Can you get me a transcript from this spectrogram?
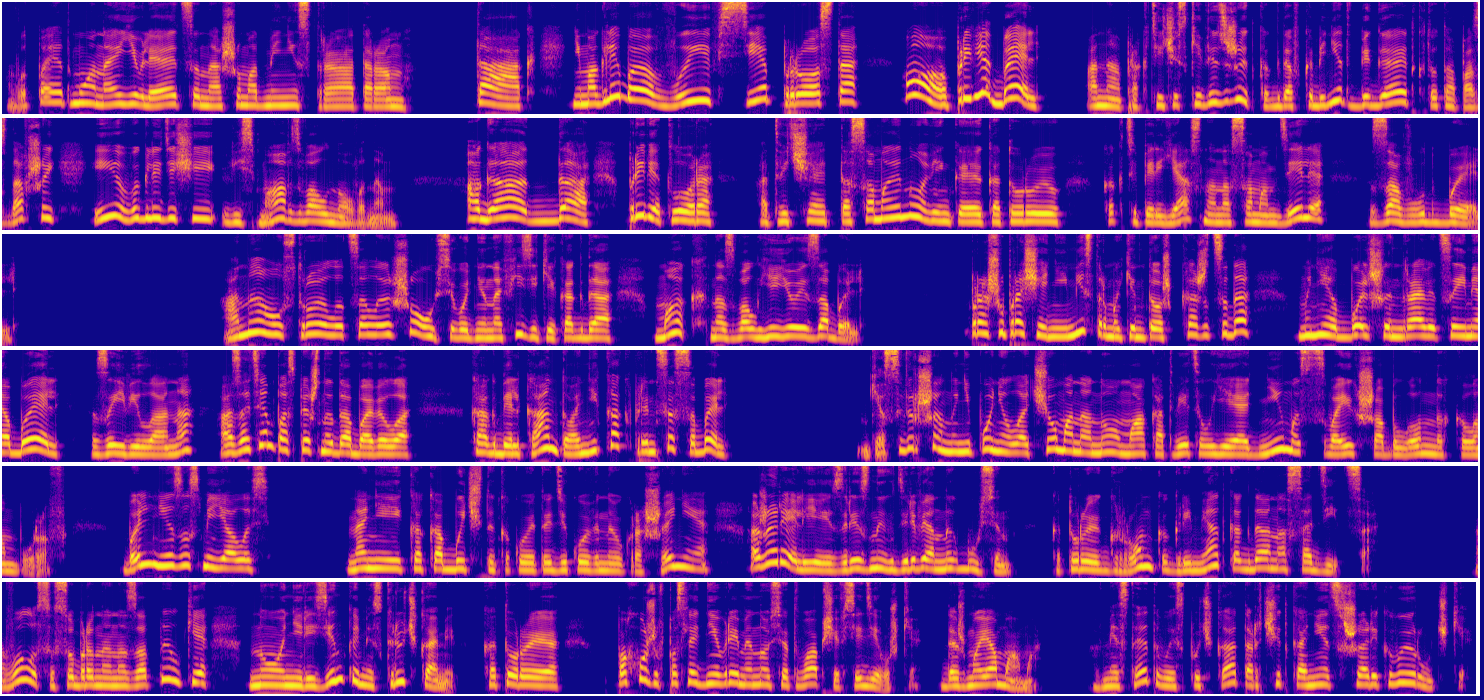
Вот поэтому она и является нашим администратором. «Так, не могли бы вы все просто... О, привет, Белль!» Она практически визжит, когда в кабинет вбегает кто-то опоздавший и выглядящий весьма взволнованным. «Ага, да, привет, Лора», — отвечает та самая новенькая, которую, как теперь ясно, на самом деле зовут Белль. Она устроила целое шоу сегодня на физике, когда Мак назвал ее Изабель. «Прошу прощения, мистер Макинтош, кажется, да? Мне больше нравится имя Белль», — заявила она, а затем поспешно добавила. «Как Бельканто, а не как принцесса Белль». Я совершенно не понял, о чем она, но Мак ответил ей одним из своих шаблонных каламбуров. Белль не засмеялась. На ней, как обычно, какое-то диковинное украшение, ожерелье из резных деревянных бусин, которые громко гремят, когда она садится. — Волосы собраны на затылке, но не резинками с крючками, которые, похоже, в последнее время носят вообще все девушки, даже моя мама. Вместо этого из пучка торчит конец шариковой ручки.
